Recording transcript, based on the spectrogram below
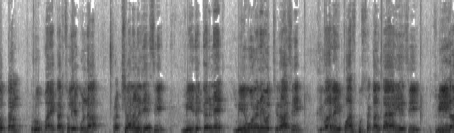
మొత్తం రూపాయి ఖర్చు లేకుండా ప్రక్షాళన చేసి మీ దగ్గరనే మీ ఊరనే వచ్చి రాసి ఇవాళ ఈ పాస్ పుస్తకాలు తయారు చేసి ఫ్రీగా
